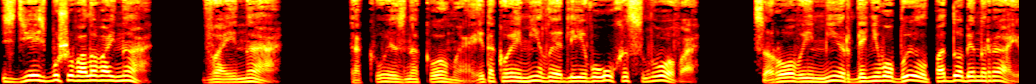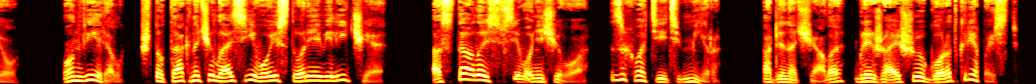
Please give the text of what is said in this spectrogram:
Здесь бушевала война. Война. Такое знакомое и такое милое для его уха слово. Суровый мир для него был подобен раю. Он верил, что так началась его история величия. Осталось всего ничего — захватить мир. А для начала — ближайшую город-крепость.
